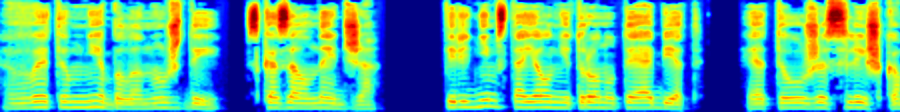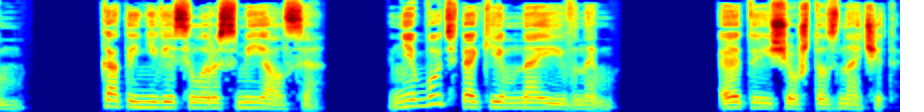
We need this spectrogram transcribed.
«В этом не было нужды», — сказал Неджа. Перед ним стоял нетронутый обед. «Это уже слишком». Катый невесело рассмеялся. «Не будь таким наивным. Это еще что значит?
